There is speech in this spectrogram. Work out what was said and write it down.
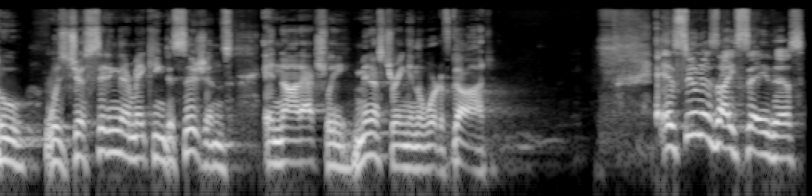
who was just sitting there making decisions and not actually ministering in the Word of God. As soon as I say this,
